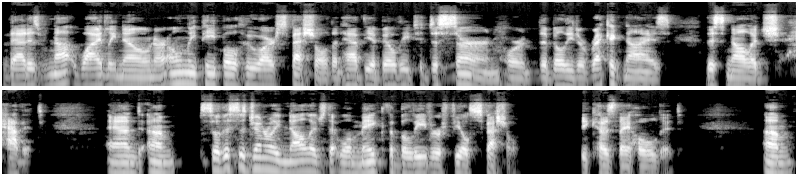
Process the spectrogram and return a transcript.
that is not widely known, or only people who are special that have the ability to discern or the ability to recognize this knowledge have it. And um, so this is generally knowledge that will make the believer feel special because they hold it. Um,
